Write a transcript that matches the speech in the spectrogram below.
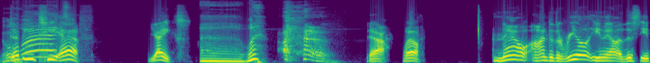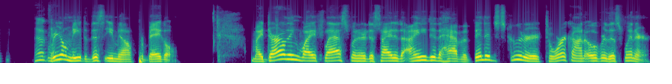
WTF. Yikes. Uh, what? Yeah. Well, now on to the real email of this e- Okay. real meat of this email for Bagel. My darling wife last winter decided I needed to have a vintage scooter to work on over this winter.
